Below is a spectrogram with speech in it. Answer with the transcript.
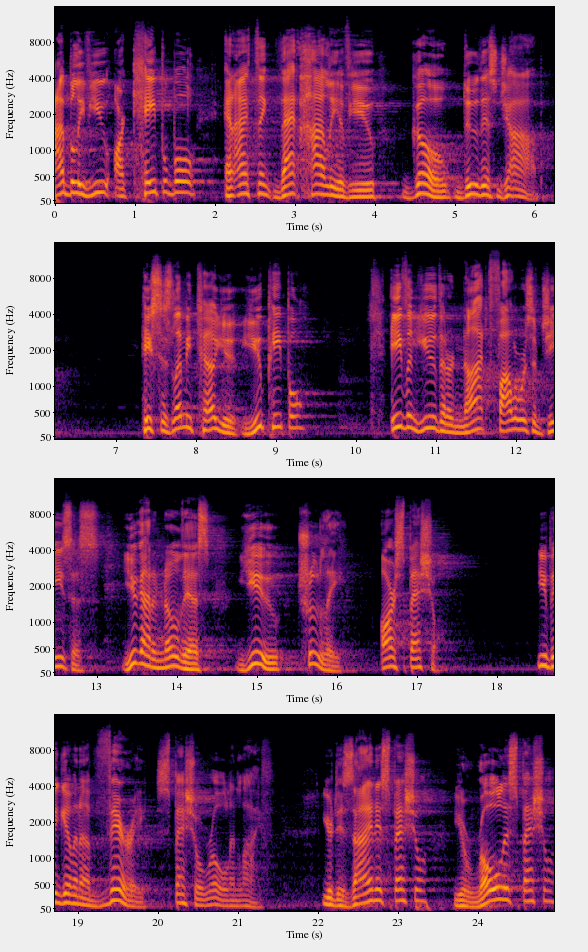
I believe you are capable, and I think that highly of you. Go do this job. He says, Let me tell you, you people, even you that are not followers of Jesus, you got to know this. You truly are special. You've been given a very special role in life. Your design is special, your role is special.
